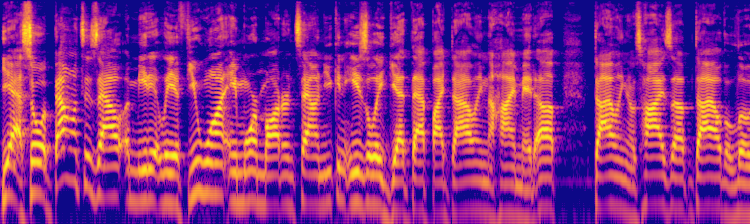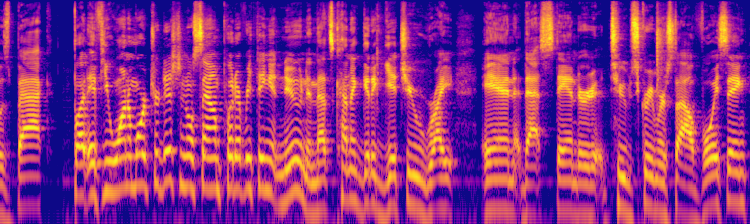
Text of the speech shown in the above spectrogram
Yeah, so it balances out immediately. If you want a more modern sound, you can easily get that by dialing the high mid up, dialing those highs up, dial the lows back. But if you want a more traditional sound, put everything at noon, and that's kind of gonna get you right in that standard Tube Screamer style voicing.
